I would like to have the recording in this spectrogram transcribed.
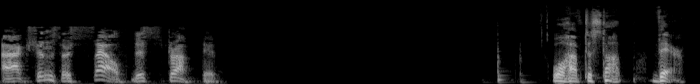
actions are self destructive. We'll have to stop there.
